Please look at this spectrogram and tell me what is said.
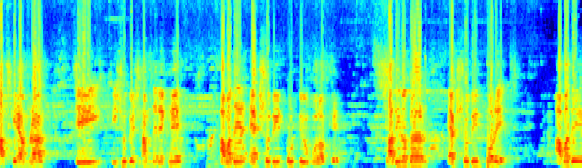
আজকে আমরা এই ইস্যুকে সামনে রেখে আমাদের একশো দিন পূর্তি উপলক্ষে, স্বাধীনতার একশো দিন পরে আমাদের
